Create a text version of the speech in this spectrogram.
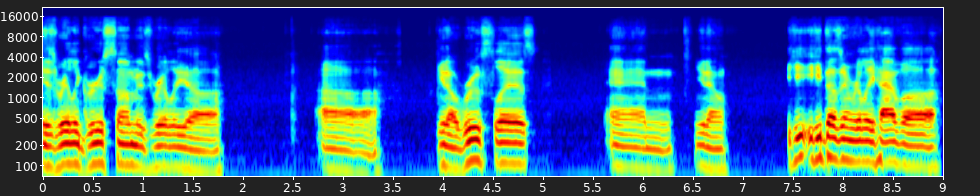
is really gruesome is really uh uh you know ruthless and you know he he doesn't really have a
